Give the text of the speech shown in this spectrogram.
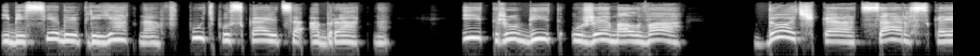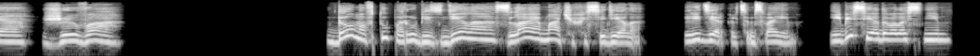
и, беседуя приятно, в путь пускаются обратно. И трубит уже молва, дочка царская жива. Дома в ту пору без дела злая мачеха сидела перед зеркальцем своим и беседовала с ним.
